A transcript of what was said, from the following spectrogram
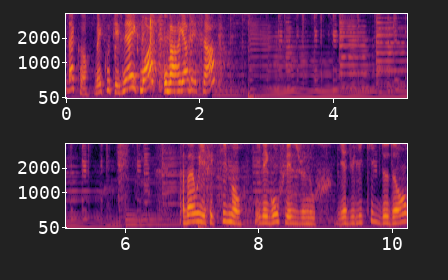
D'accord. Bah écoutez, venez avec moi, on va regarder ça. Ah bah oui, effectivement, il est gonflé ce genou. Il y a du liquide dedans.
